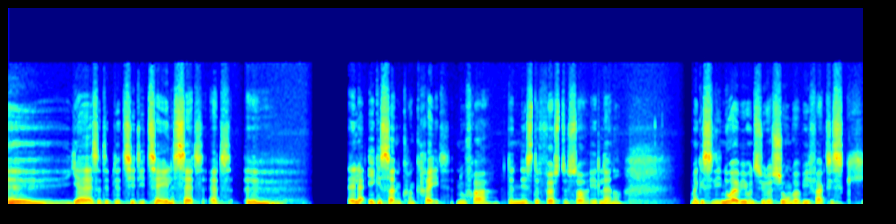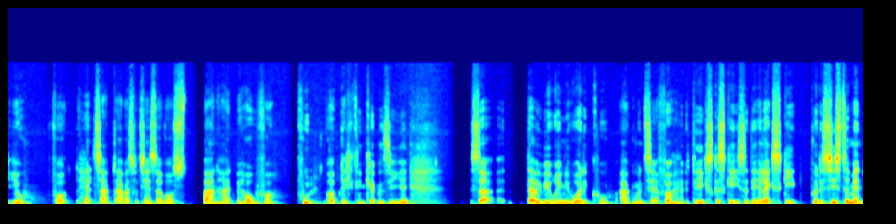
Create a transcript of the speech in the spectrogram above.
Øh, ja, altså det bliver tit i tale sat, at... Øh eller ikke sådan konkret, nu fra den næste første, så et eller andet. Man kan sige, lige nu er vi jo i en situation, hvor vi faktisk jo får halvt tabt arbejdsfortjeneste, og vores barn har et behov for fuld opdækning, kan man sige. Ikke? Så der vil vi jo rimelig hurtigt kunne argumentere for, at det ikke skal ske, så det er heller ikke sket på det sidste, men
